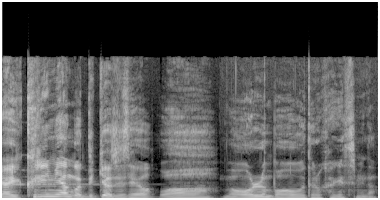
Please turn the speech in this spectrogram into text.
야, 이 크리미한 거 느껴지세요? 와, 뭐 얼른 먹어보도록 하겠습니다.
